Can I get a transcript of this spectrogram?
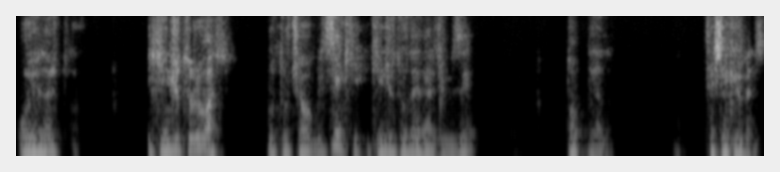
oyunun ikinci turu var. Bu tur çabuk bitsin ki ikinci turda enerjimizi toplayalım. Teşekkürler.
